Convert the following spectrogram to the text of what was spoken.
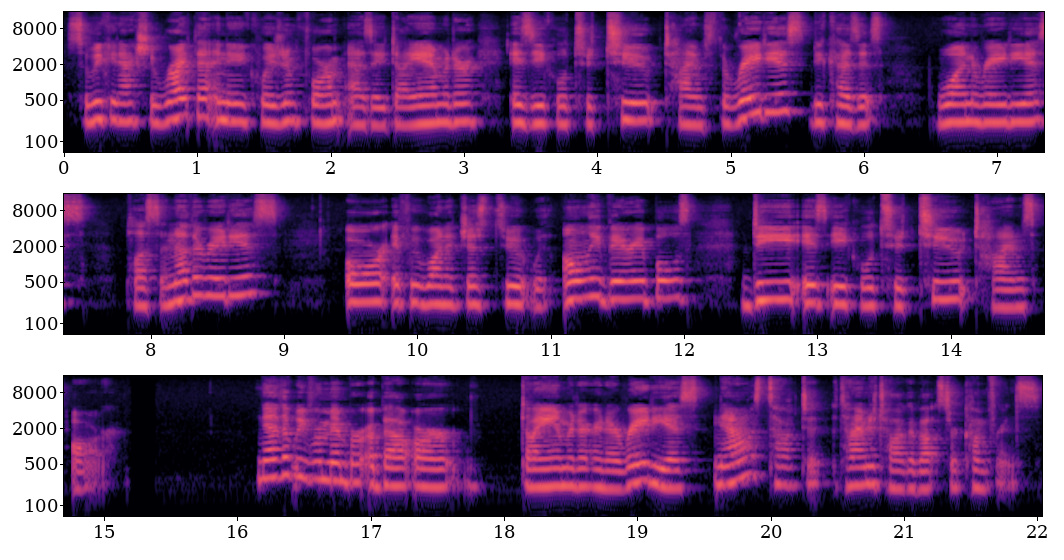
So we can actually write that in the equation form as a diameter is equal to 2 times the radius because it's 1 radius plus another radius or if we want to just do it with only variables, d is equal to 2 times r. Now that we remember about our diameter and our radius, now it's to, time to talk about circumference.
